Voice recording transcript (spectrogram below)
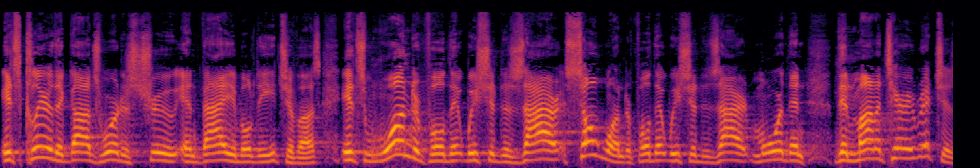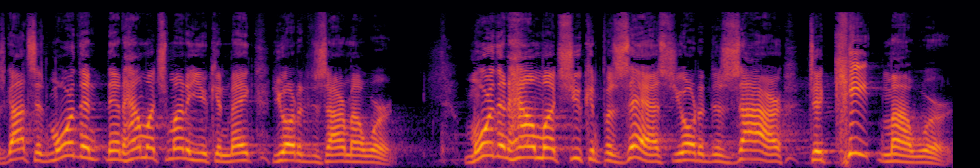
It's clear that God's word is true and valuable to each of us. It's wonderful that we should desire, so wonderful that we should desire it more than, than monetary riches. God says, more than, than how much money you can make, you ought to desire my word. More than how much you can possess, you ought to desire to keep my word.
